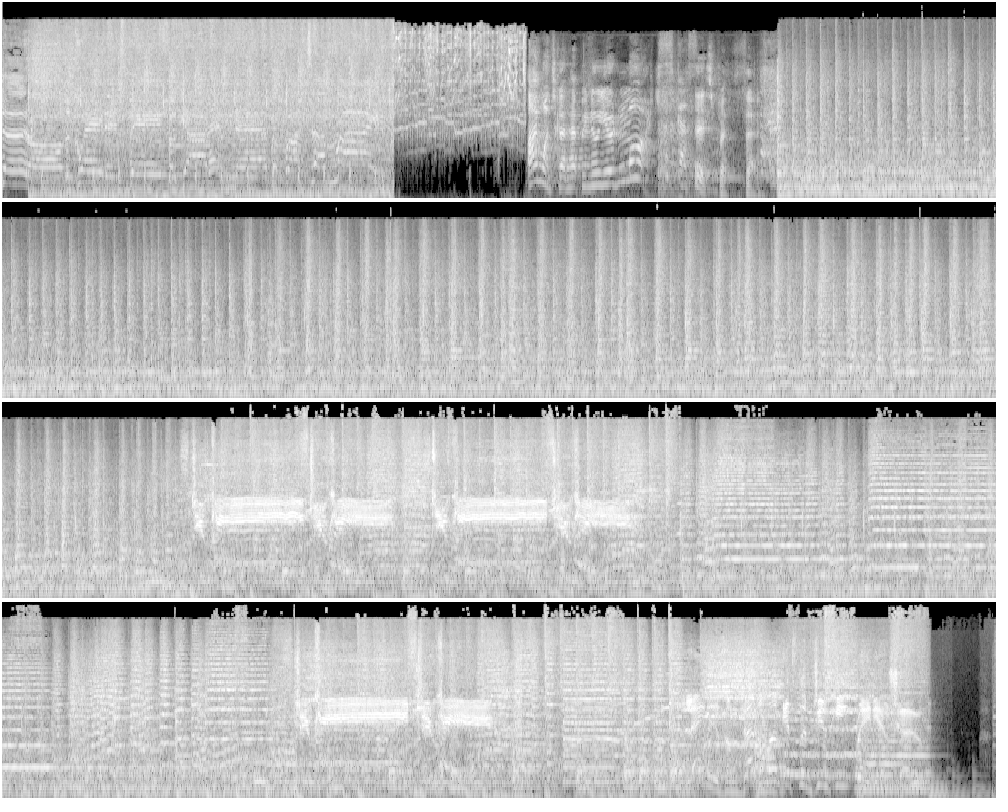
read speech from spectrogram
Should all acquaintance be forgotten, never brought to mind? I once got Happy New Year in March. It's pathetic.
